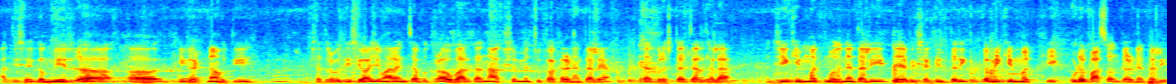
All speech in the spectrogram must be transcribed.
अतिशय गंभीर ही घटना होती. छत्रपती शिवाजी महाराजांचा पुतळा उभारताना अक्षम्य चुका करण्यात आल्या. त्यात भ्रष्टाचार झाला. जी किंमत मोजण्यात आली त्यापेक्षा कितीतरी कमी किंमत ही पुढं पास ऑन करण्यात आली.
